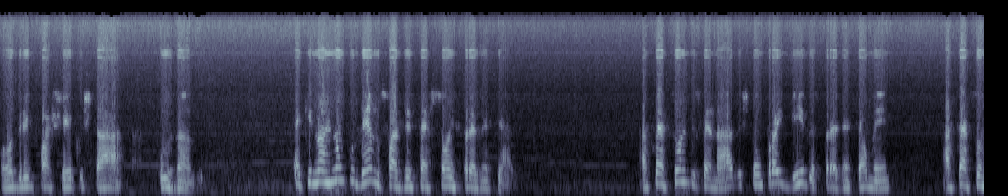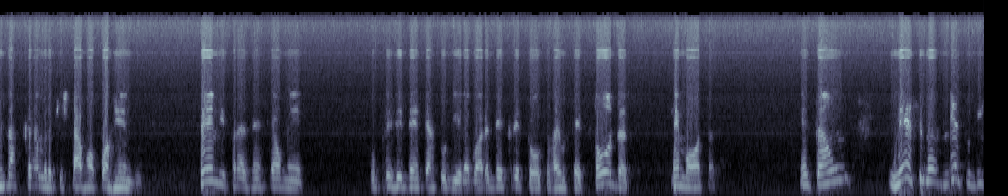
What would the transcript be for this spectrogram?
Rodrigo Pacheco está usando. É que nós não podemos fazer sessões presenciais. As sessões do Senado estão proibidas presencialmente. As sessões da Câmara que estavam ocorrendo semipresencialmente o presidente Arthur Lira agora decretou que vão ser todas remotas. Então, nesse momento de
